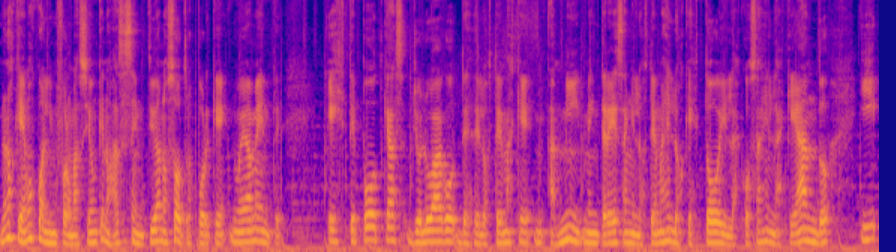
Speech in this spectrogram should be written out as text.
No nos quedemos con la información que nos hace sentido a nosotros, porque nuevamente este podcast yo lo hago desde los temas que a mí me interesan, en los temas en los que estoy, las cosas en las que ando y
